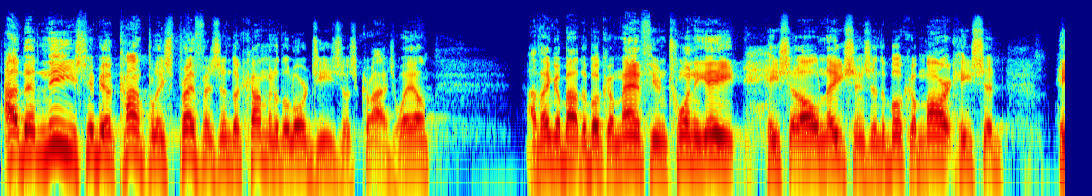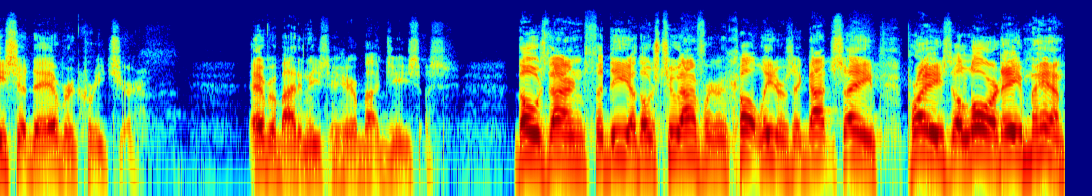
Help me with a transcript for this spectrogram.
uh, that needs to be accomplished. Preface in the coming of the Lord Jesus Christ. Well. I think about the book of Matthew in 28, he said, All nations. In the book of Mark, he said, he said to every creature, everybody needs to hear about Jesus. Those there in Thaddeus, those two African cult leaders that got saved, praise the Lord, amen.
